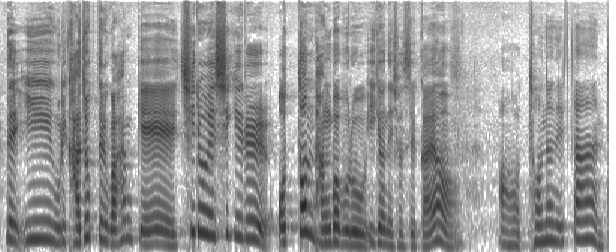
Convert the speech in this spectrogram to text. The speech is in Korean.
근데 이 우리 가족들과 함께 치료의 시기를 어떤 방법으로 이겨내셨을까요? 어, 저는 일단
